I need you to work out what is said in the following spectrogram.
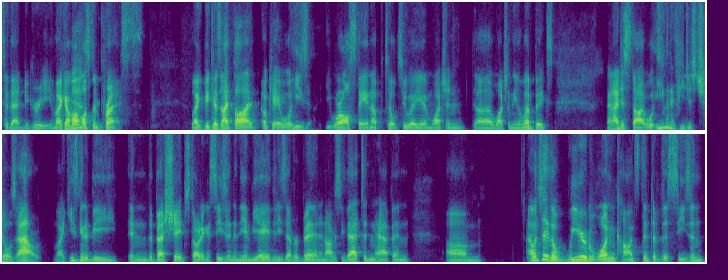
to that degree. Like I'm Yeah. almost impressed. Like because I thought, okay, well, he's we're all staying up till 2 a.m. watching uh watching the Olympics. And I just thought, well, even if he just chills out, like he's gonna be in the best shape starting a season in the NBA that he's ever been. And obviously that didn't happen. Um, I would say the weird one constant of this season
